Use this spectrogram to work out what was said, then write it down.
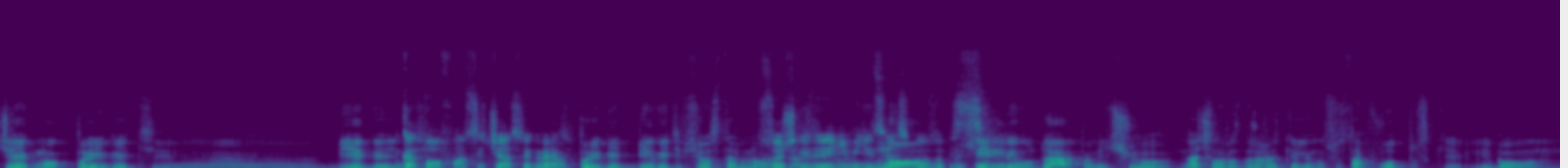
Человек мог прыгать, э, бегать. Готов он сейчас играть? Прыгать, бегать и все остальное. С точки да. зрения медицинского Но заключения. сильный удар по мячу начал раздражать коленный сустав в отпуске. Либо он,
